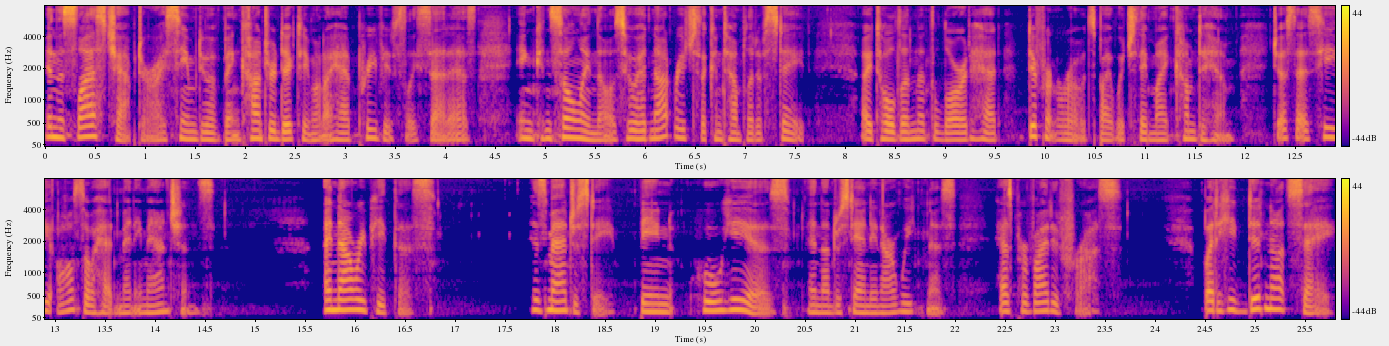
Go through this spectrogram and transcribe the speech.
In this last chapter, I seem to have been contradicting what I had previously said, as in consoling those who had not reached the contemplative state. I told them that the Lord had different roads by which they might come to him, just as he also had many mansions. I now repeat this His Majesty, being who he is and understanding our weakness, has provided for us. But he did not say,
